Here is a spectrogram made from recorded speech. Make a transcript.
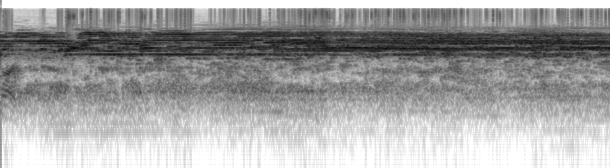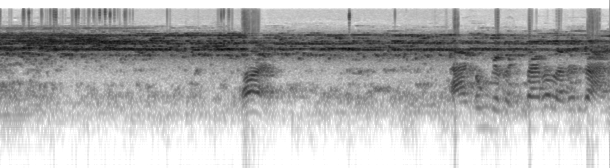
mời rồi. À, công việc của chúng ta rất là đơn giản.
